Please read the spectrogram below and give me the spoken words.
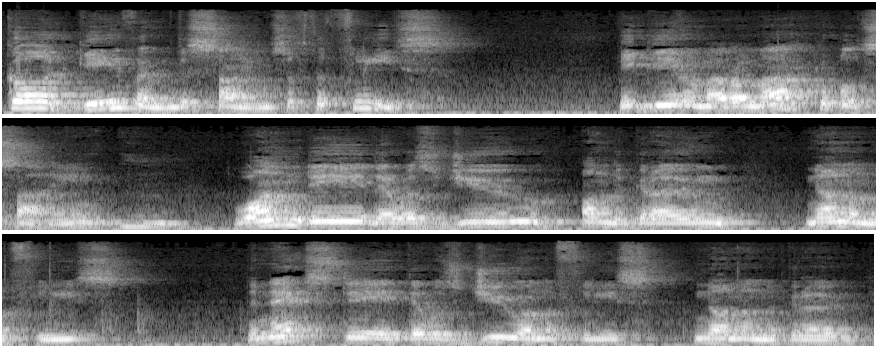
God gave him the signs of the fleece. He gave him a remarkable sign. Mm-hmm. One day there was dew on the ground, none on the fleece. The next day there was dew on the fleece, none on the ground.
